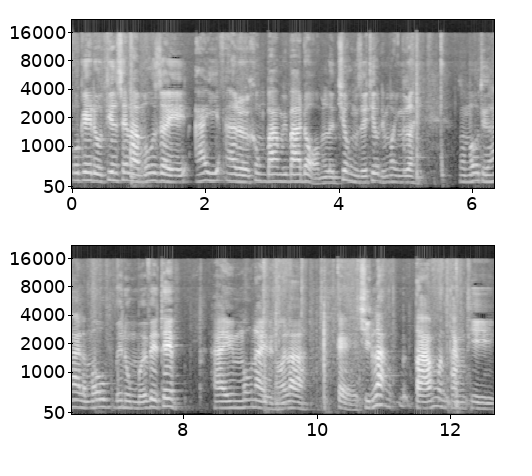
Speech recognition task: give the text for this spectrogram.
Ok, đầu tiên sẽ là mẫu giày AIR 033 đỏ mà lần trước Hùng giới thiệu đến mọi người. Và mẫu thứ hai là mẫu bên Hùng mới về thêm. Hai mẫu này phải nói là kẻ chín lạng 8 còn thằng thì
